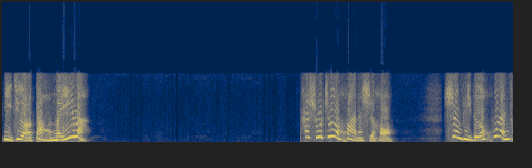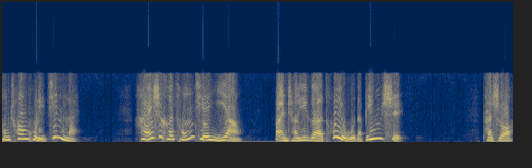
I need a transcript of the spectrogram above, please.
你就要倒霉了。他说这话的时候，圣彼得忽然从窗户里进来，还是和从前一样，扮成一个退伍的兵士。他说：“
